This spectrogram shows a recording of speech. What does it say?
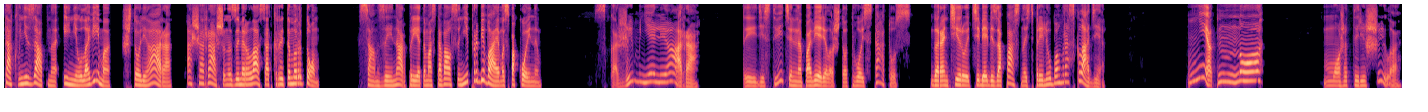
так внезапно и неуловимо, что Лиара ошарашенно замерла с открытым ртом. Сам Зейнар при этом оставался непробиваемо спокойным. «Скажи мне, Лиара, ты действительно поверила, что твой статус гарантирует тебе безопасность при любом раскладе?» «Нет, но...» «Может, ты решила,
